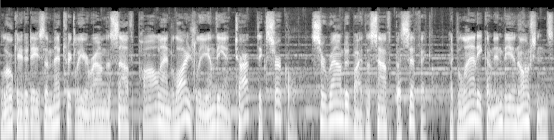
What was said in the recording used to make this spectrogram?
located asymmetrically around the South Pole and largely in the Antarctic Circle, surrounded by the South Pacific, Atlantic and Indian Oceans,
